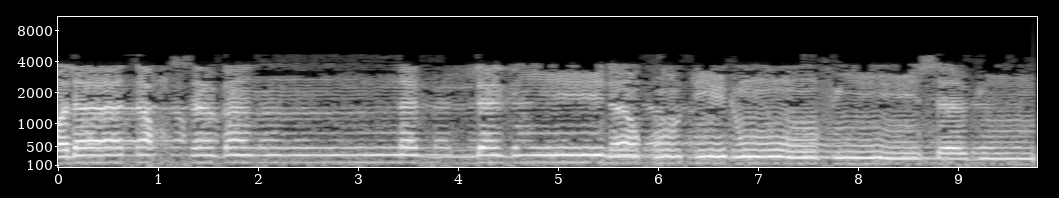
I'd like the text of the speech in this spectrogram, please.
ولا تحسبن الذين قتلوا في سبيل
